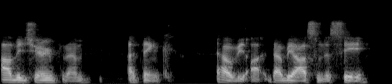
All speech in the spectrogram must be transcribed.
I'll be cheering for them. I think that would be that'd be awesome to see.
